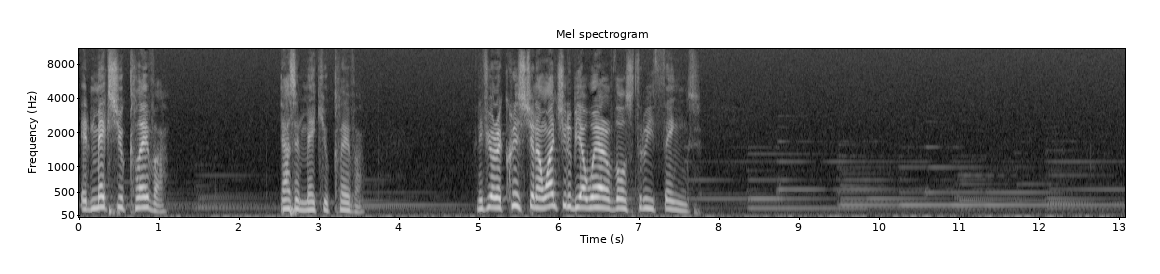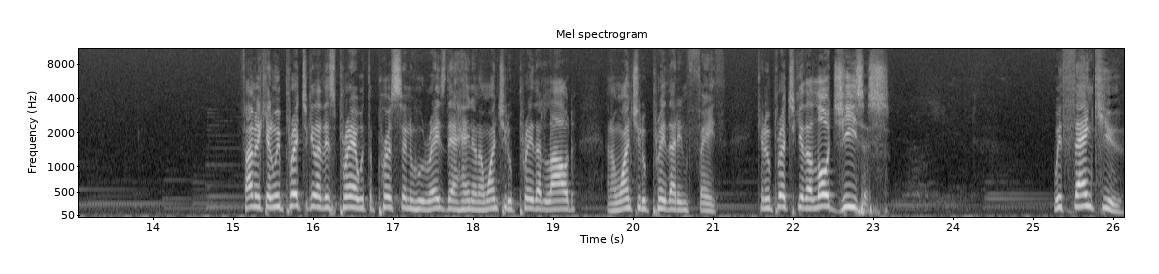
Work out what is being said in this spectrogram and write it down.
It makes you clever. Doesn't make you clever. And if you're a Christian, I want you to be aware of those three things. Family, can we pray together this prayer with the person who raised their hand? And I want you to pray that loud, and I want you to pray that in faith. Can we pray together? Lord Jesus, we thank you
